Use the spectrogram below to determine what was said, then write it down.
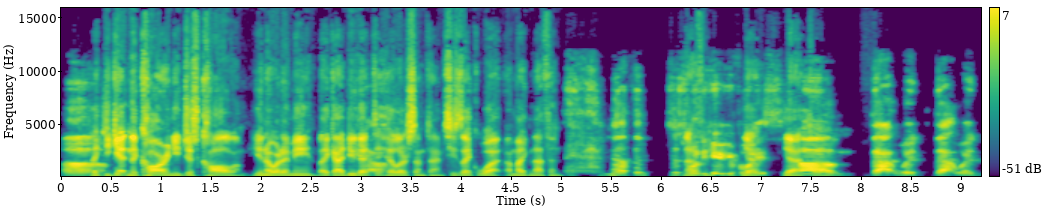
Like you get in the car and you just call him. You know what I mean? Like I do that yeah. to Hiller sometimes. He's like, "What?" I'm like, "Nothing." Nothing. Just nothing. wanted to hear your voice. Yeah. yeah totally. um, that would that would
